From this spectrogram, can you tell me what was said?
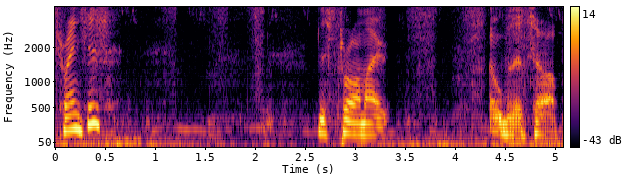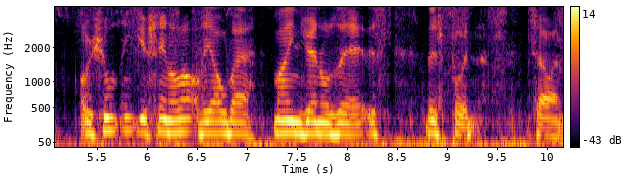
trenches. Let's try them out over the top. I shouldn't think you've seen a lot of the old uh, main generals there at this, this point in time.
